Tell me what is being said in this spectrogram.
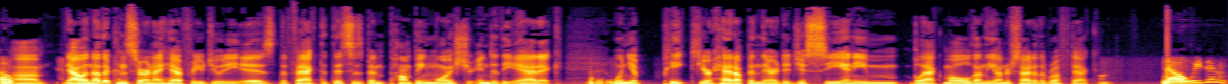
Oh. Um, now, another concern I have for you, Judy, is the fact that this has been pumping moisture into the attic. When you peeked your head up in there, did you see any black mold on the underside of the roof deck? No, we didn't.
